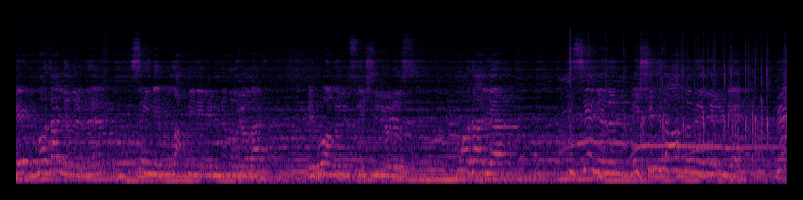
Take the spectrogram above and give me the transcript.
Ve madalyalarını Sayın Emrullah Bey'in alıyorlar. Ve bu anı ölümsüzleştiriyoruz. Madalya Şimdi de Anla'nın ellerinde. Ve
